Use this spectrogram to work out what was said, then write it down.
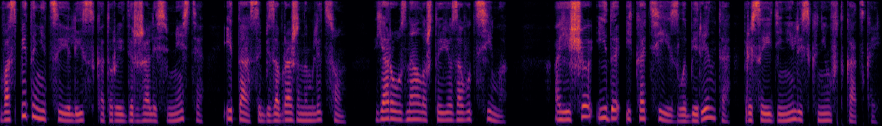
Воспитанницы Элис, которые держались вместе, и та с обезображенным лицом, Яра узнала, что ее зовут Сима. А еще Ида и Кати из лабиринта присоединились к ним в ткацкой.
